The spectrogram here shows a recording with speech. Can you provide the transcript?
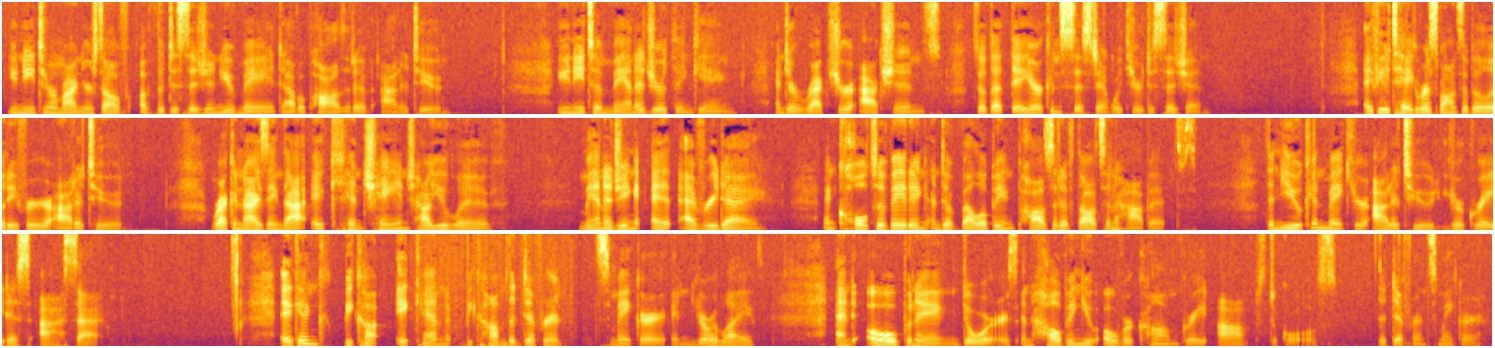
you need to remind yourself of the decision you've made to have a positive attitude. You need to manage your thinking and direct your actions so that they are consistent with your decision. If you take responsibility for your attitude, recognizing that it can change how you live, managing it every day, and cultivating and developing positive thoughts and habits, then you can make your attitude your greatest asset. It can become it can become the difference maker in your life and opening doors and helping you overcome great obstacles. The difference maker.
